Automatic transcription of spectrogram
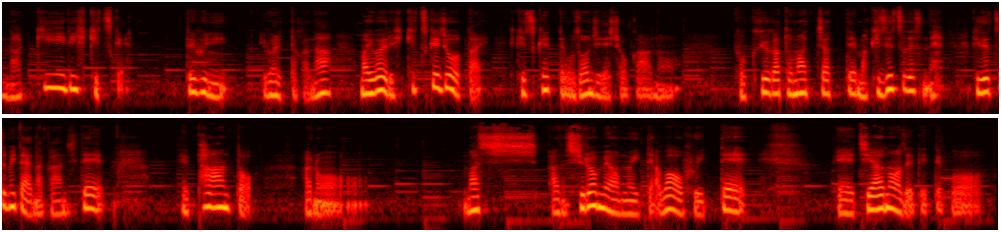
泣き入り引きつけ。っていうふうに言われてたかな、まあ、いわゆる引きつけ状態。引きつけってご存知でしょうか？あの呼吸が止まっちゃって、まあ、気絶ですね。気絶みたいな感じでえパーンとあの真しあの白目を向いて泡を吹いて、えー、チアノーゼって言ってこう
